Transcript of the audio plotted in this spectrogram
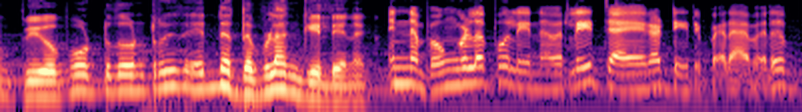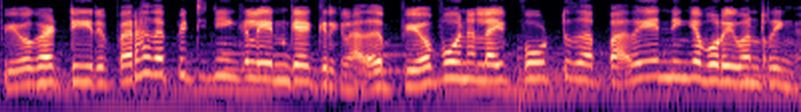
எப்பயோ போட்டுதோன்றீர் என்னத்த விளங்க இல்லை எனக்கு. என்னப்பா உங்களை போல என்ன அவர் லேச்சாய கட்டி இருப்பார் அவர் எப்பயோ கட்டி இருப்பார் அதை பற்றி நீங்கள் ஏன் கேட்குறீங்களா? அது எப்பயோ போன லைஃப் போட்டுதப்பா. அதை ஏன் நீங்க போய் பண்றீங்க?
